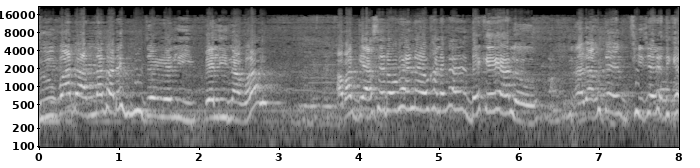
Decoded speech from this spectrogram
দুবার রান্নাঘরে খুঁজে গেলি, পেলি না বল? আবার গ্যাসের ওভেনে ওখানে দেখে গেল। আর আমি তো ফ্রিজের এদিকে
